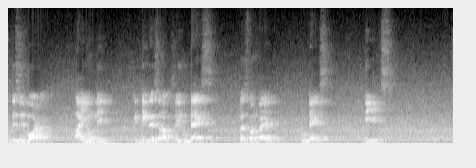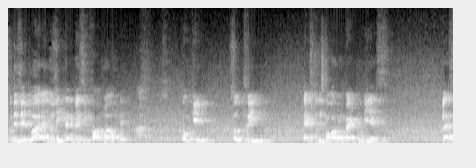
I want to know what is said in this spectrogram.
So this is what? I only integration of 3 root x plus 1 by root x dx. So this is by using that basic formula only. Okay. So 3 x to the power 1 by 2 dx plus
